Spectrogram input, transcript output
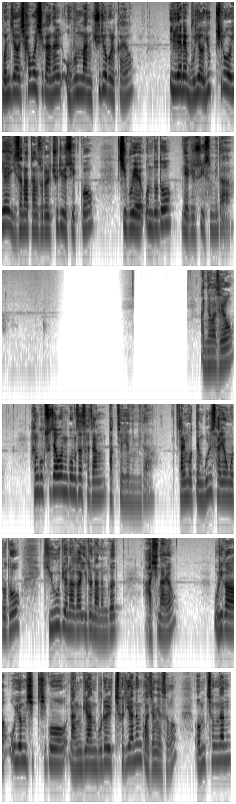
먼저 샤워 시간을 5분만 줄여볼까요? 1년에 무려 6kg의 이산화탄소를 줄일 수 있고 지구의 온도도 내릴 수 있습니다. 안녕하세요. 한국수자원공사 사장 박재현입니다. 잘못된 물 사용으로도 기후변화가 일어나는 것 아시나요? 우리가 오염시키고 낭비한 물을 처리하는 과정에서 엄청난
